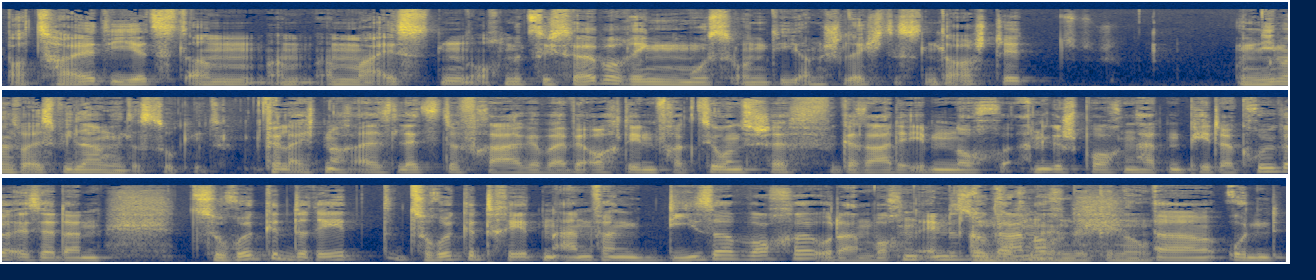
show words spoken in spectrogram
Partei, die jetzt am, am, am meisten auch mit sich selber ringen muss und die am schlechtesten dasteht, und niemand weiß, wie lange das so geht. Vielleicht noch als letzte Frage, weil wir auch den Fraktionschef gerade eben noch angesprochen hatten. Peter Krüger ist ja dann zurückgedreht, zurückgetreten Anfang dieser Woche oder am Wochenende sogar am Wochenende, noch. Genau. Äh, und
